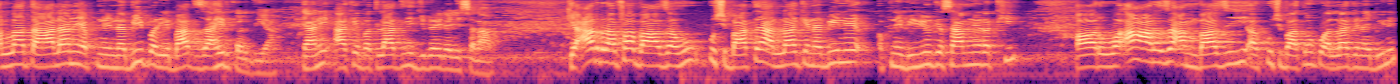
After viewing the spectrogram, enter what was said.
اللہ تعالیٰ نے اپنے نبی پر یہ بات ظاہر کر دیا یعنی آ کے بتلا دیے جبرائیل علیہ السلام۔ کہ عرفہ بعضہ کچھ باتیں اللہ کے نبی نے اپنی بیویوں کے سامنے رکھی اور وہ عرضہ امبازی اور کچھ باتوں کو اللہ کے نبی نے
